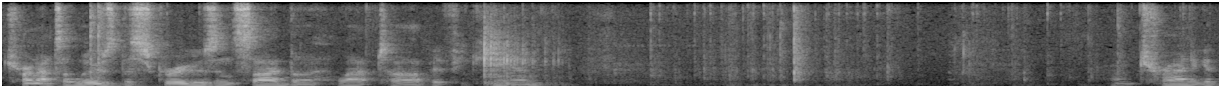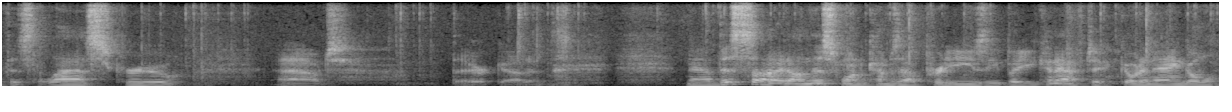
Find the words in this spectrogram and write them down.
Try not to lose the screws inside the laptop if you can. I'm trying to get this last screw out. There, got it. Now this side on this one comes out pretty easy, but you kind of have to go at an angle,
